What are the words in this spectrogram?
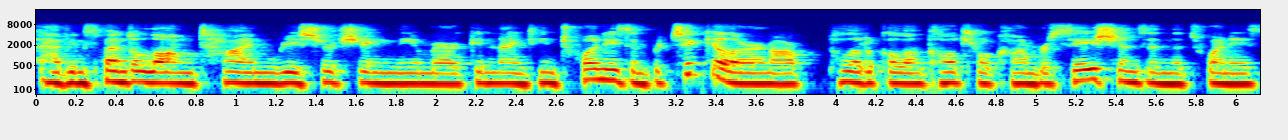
having spent a long time researching the American 1920s in particular in our political and cultural conversations in the 20s,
